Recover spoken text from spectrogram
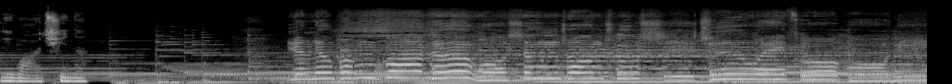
离我而去呢？原谅捧花的我，盛装出席，只为错过你。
